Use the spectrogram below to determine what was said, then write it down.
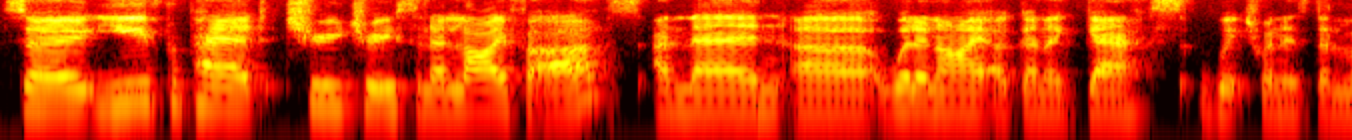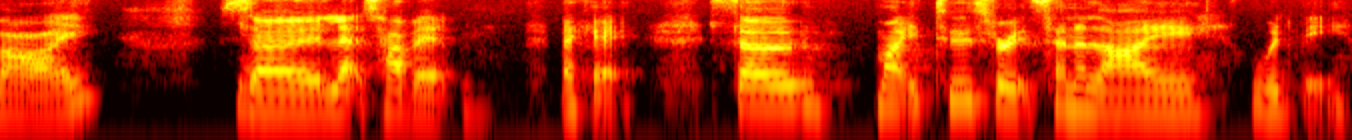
So you've prepared True Truths and a Lie for us, and then uh, Will and I are going to guess which one is the lie. So yes. let's have it. Okay. So my two truths and a lie would be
